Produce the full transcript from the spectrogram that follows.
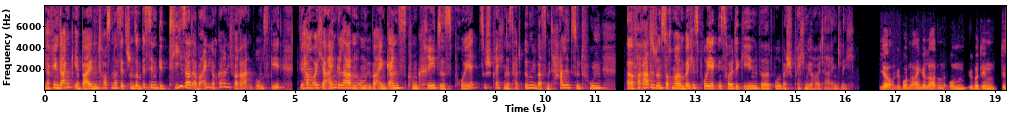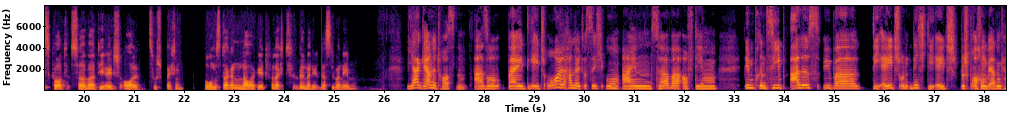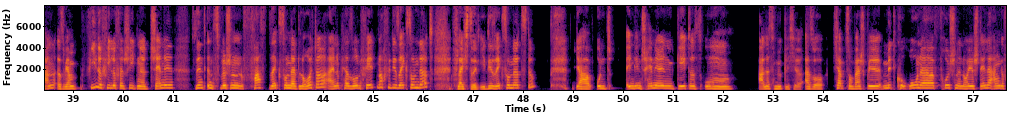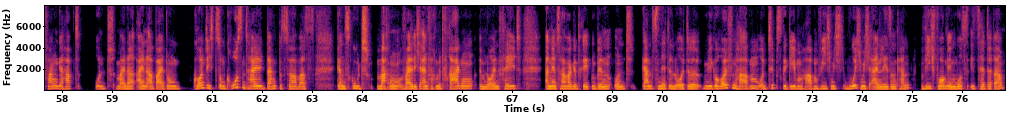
Ja, vielen Dank, ihr beiden. Thorsten, du hast jetzt schon so ein bisschen geteasert, aber eigentlich noch gar nicht verraten, worum es geht. Wir haben euch ja eingeladen, um über ein ganz konkretes Projekt zu sprechen. Das hat irgendwie was mit Halle zu tun. Äh, verratet uns doch mal, um welches Projekt es heute gehen wird. Worüber sprechen wir heute eigentlich? Ja, wir wurden eingeladen, um über den Discord-Server DH All zu sprechen. Worum es da genauer geht, vielleicht will Manny das übernehmen. Ja, gerne, Thorsten. Also bei DHAll handelt es sich um einen Server, auf dem im Prinzip alles über Age und nicht Age besprochen werden kann. Also wir haben viele, viele verschiedene Channel, sind inzwischen fast 600 Leute. Eine Person fehlt noch für die 600. Vielleicht seid ihr die 600. Ja, und in den Channeln geht es um alles Mögliche. Also ich habe zum Beispiel mit Corona frisch eine neue Stelle angefangen gehabt und meine Einarbeitung konnte ich zum großen Teil dank des Servers ganz gut machen, weil ich einfach mit Fragen im neuen Feld an den Server getreten bin und ganz nette Leute mir geholfen haben und Tipps gegeben haben, wie ich mich, wo ich mich einlesen kann, wie ich vorgehen muss, etc.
